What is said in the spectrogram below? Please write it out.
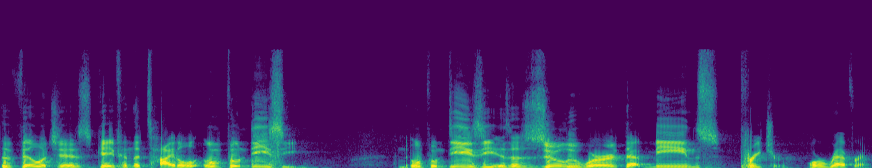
the villages gave him the title Umfundisi. And Umfundisi is a Zulu word that means preacher or reverend.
